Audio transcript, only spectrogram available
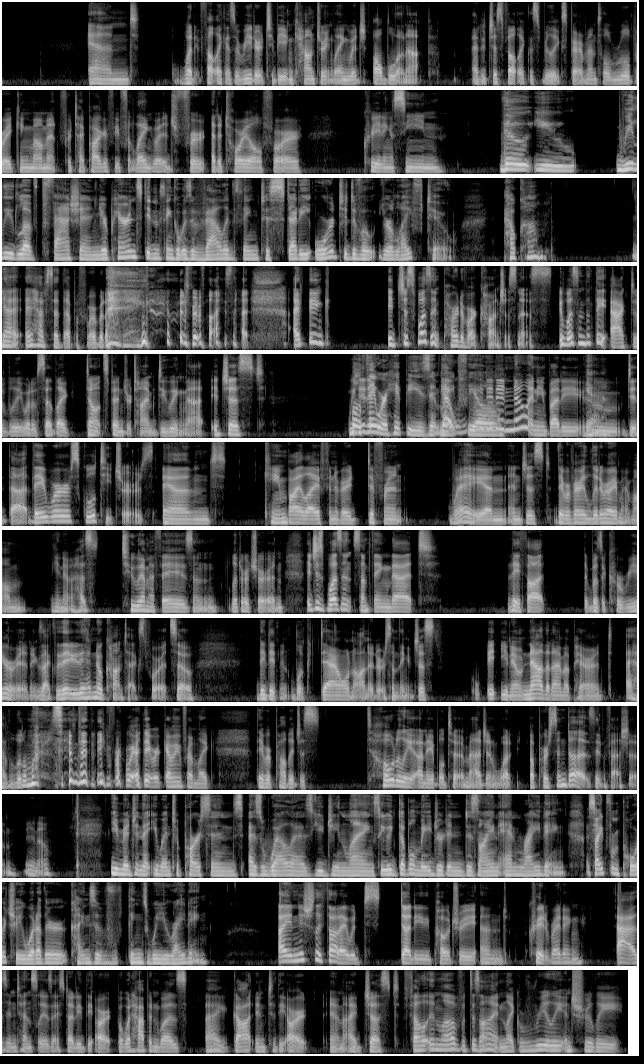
and what it felt like as a reader to be encountering language all blown up. And it just felt like this really experimental, rule breaking moment for typography, for language, for editorial, for creating a scene. Though you really loved fashion, your parents didn't think it was a valid thing to study or to devote your life to. How come? Yeah, I have said that before, but I think I would revise that. I think it just wasn't part of our consciousness. It wasn't that they actively would have said, like, don't spend your time doing that. It just. We well, if they were hippies, it yeah, might feel. We didn't know anybody yeah. who did that. They were school teachers and came by life in a very different way. And, and just, they were very literary. My mom, you know, has two MFAs in literature. And it just wasn't something that they thought it was a career in exactly. They, they had no context for it. So they didn't look down on it or something. It just, it, you know, now that I'm a parent, I have a little more sympathy for where they were coming from. Like they were probably just totally unable to imagine what a person does in fashion, you know? You mentioned that you went to Parsons as well as Eugene Lang. So you double majored in design and writing. Aside from poetry, what other kinds of things were you writing? I initially thought I would study poetry and creative writing as intensely as I studied the art. But what happened was I got into the art and I just fell in love with design, like really and truly.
